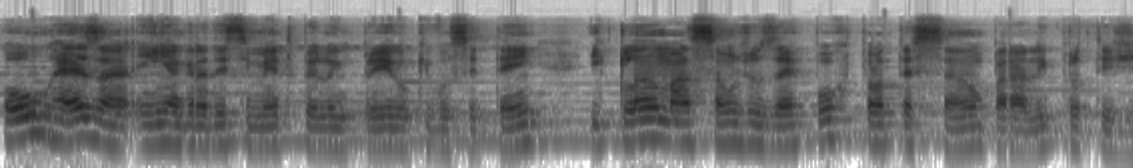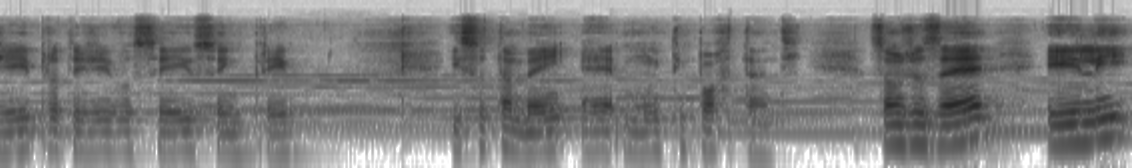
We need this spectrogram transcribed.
ou reza em agradecimento pelo emprego que você tem e clama a São José por proteção para lhe proteger, proteger você e o seu emprego. Isso também é muito importante. São José, ele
